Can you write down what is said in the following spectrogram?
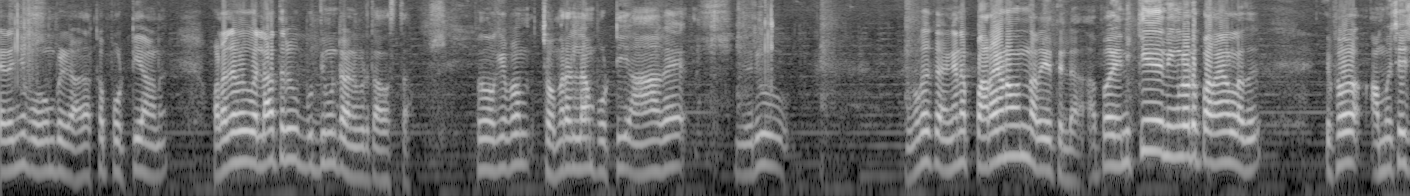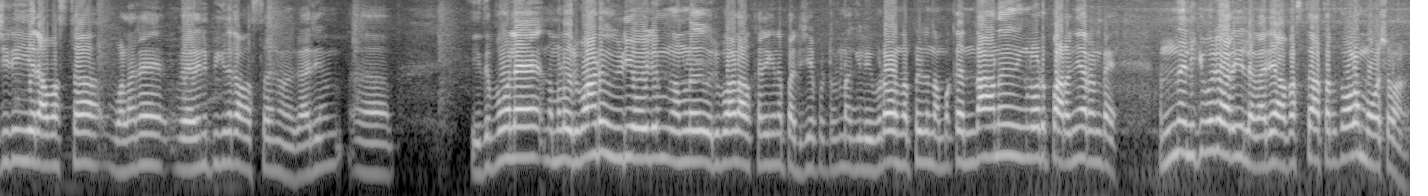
ഇഴഞ്ഞു പോകുമ്പോൾ അതൊക്കെ പൊട്ടിയാണ്. വളരെ വല്ലാത്തൊരു ബുദ്ധിമുട്ടാണ് ഇവിടുത്തെ അവസ്ഥ. ഇപ്പോൾ നോക്കിയപ്പം ചുമരെല്ലാം പൊട്ടി ആകെ ഒരു നമുക്ക് എങ്ങനെ പറയണമെന്ന് അറിയത്തില്ല. അപ്പോൾ എനിക്ക് നിങ്ങളോട് പറയാനുള്ളത് ഇപ്പോൾ അമ്മ ചേച്ചിയുടെ ഈ ഒരു അവസ്ഥ വളരെ വേദനിപ്പിക്കുന്ന ഒരു അവസ്ഥ തന്നെയാണ്. കാര്യം ഇതുപോലെ നമ്മൾ ഒരുപാട് വീഡിയോയിലും നമ്മൾ ഒരുപാട് ആൾക്കാരെ ഇങ്ങനെ പരിചയപ്പെട്ടിട്ടുണ്ടെങ്കിൽ ഇവിടെ വന്നപ്പോഴും നമുക്ക് എന്താണ് നിങ്ങളോട് പറഞ്ഞു തരണ്ടേ എന്ന് എനിക്ക് പോലും അറിയില്ല. കാര്യം അവസ്ഥ അത്രത്തോളം മോശമാണ്.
